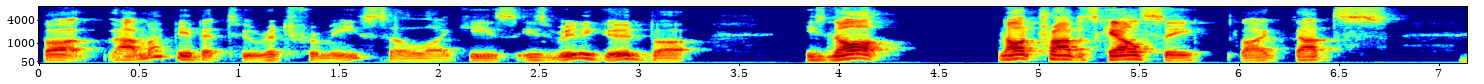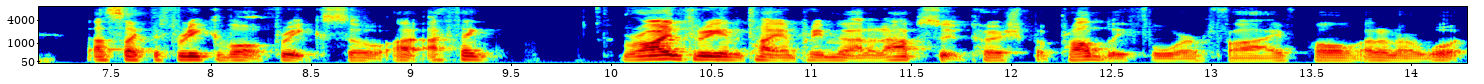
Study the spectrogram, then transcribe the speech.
but that might be a bit too rich for me. So like he's he's really good, but he's not not Travis Kelce. Like that's that's like the freak of all freaks. So I, I think round three in the tight end premium at an absolute push, but probably four or five. Paul, I don't know what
